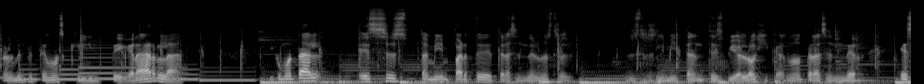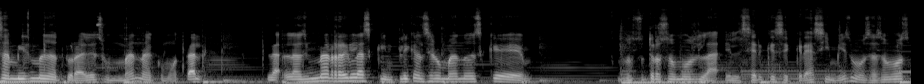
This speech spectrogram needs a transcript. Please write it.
Realmente tenemos que integrarla. Y como tal, eso es también parte de trascender nuestras nuestras limitantes biológicas, ¿no? Trascender esa misma naturaleza humana como tal. las mismas reglas que implican ser humano es que nosotros somos la, el ser que se crea a sí mismo, o sea, somos...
